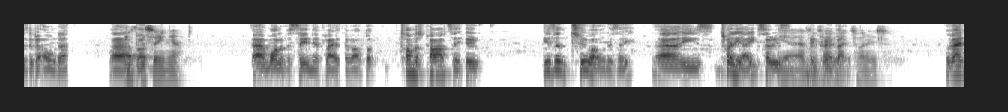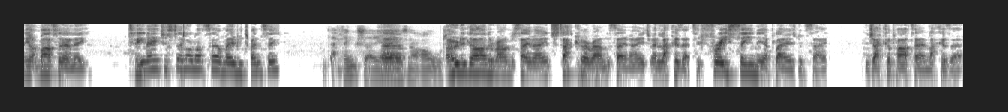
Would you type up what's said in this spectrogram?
is a bit older. Uh, He's the but senior. um, one of the senior players they've got. But Thomas Partey, who isn't too old, is he? Uh, he's 28, so he's Yeah, I was big gonna say career. late twenties. But then you got Martinelli, teenager still, I'd say, or maybe 20. I think so. Yeah, Uh, he's not old. Odegaard around the same age, Saka Mhm. around the same age, and Lacazette. So three senior players, would say. Xhaka Partey and Lacazette.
